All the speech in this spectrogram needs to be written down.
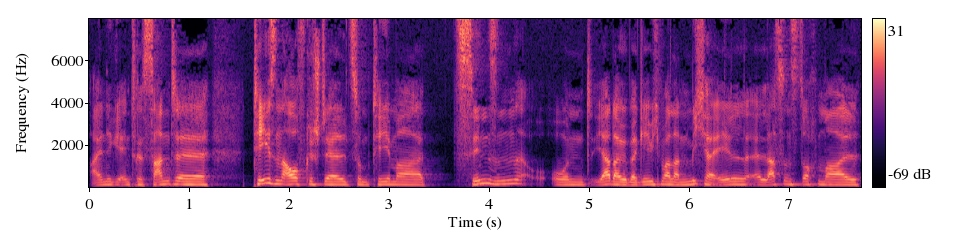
einige interessante Thesen aufgestellt zum Thema Zinsen. Und ja, da übergebe ich mal an Michael. Lass uns doch mal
